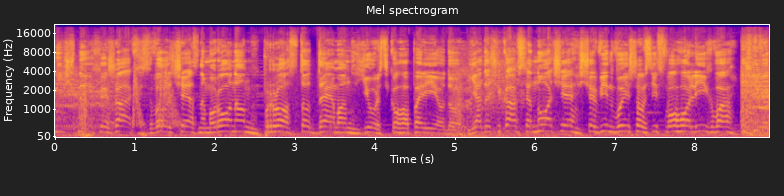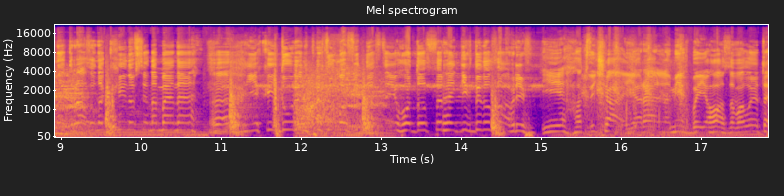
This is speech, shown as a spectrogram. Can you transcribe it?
нічний хижак з величезним уроном просто демон юрського періоду. Я дочекався ночі, щоб він вийшов зі свого лігва, і він одразу накинувся придумав віднести його до середніх динозаврів. І отвічаю, я реально міг би його завалити,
